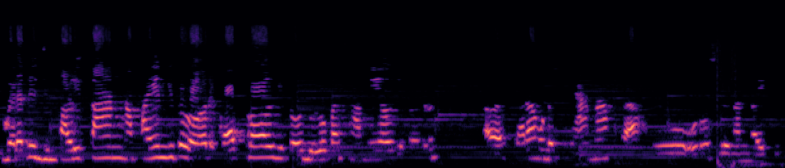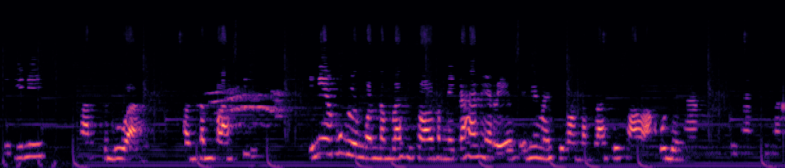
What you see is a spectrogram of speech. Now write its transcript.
ibaratnya jumpalitan ngapain gitu loh koprol gitu dulu pas hamil gitu. Terus uh, sekarang udah punya anak gak aku urus dengan baik jadi ini part kedua kontemplasi. Ini aku belum kontemplasi soal pernikahan ya Riz ini masih kontemplasi soal aku dengan dengan dengan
